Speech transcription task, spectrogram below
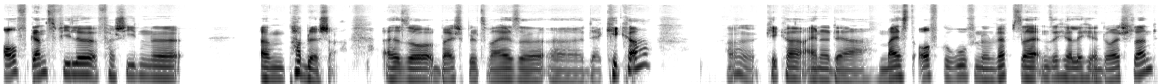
auf ganz viele verschiedene ähm, Publisher. Also beispielsweise äh, der Kicker. Äh, Kicker, eine der meist aufgerufenen Webseiten sicherlich in Deutschland.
